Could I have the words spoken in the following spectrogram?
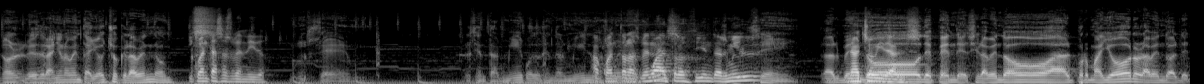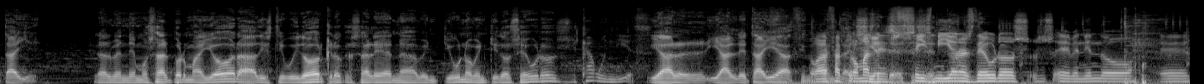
No, desde el año 98 que la vendo. ¿Y cuántas has vendido? No sé. 300.000, 400.000. más ¿A cuánto las vendes? 400.000. Sí. Las vendo, Nacho Vidal. depende, si la vendo al por mayor o la vendo al detalle. Si las vendemos al por mayor, a distribuidor, creo que salen a 21 o 22 euros. Me cago en 10. Y al, y al detalle a 57, Igual facturó más de 60. 6 millones de euros eh, vendiendo. eh,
